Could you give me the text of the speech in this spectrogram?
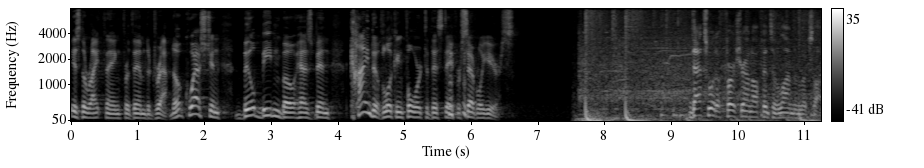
is the right thing for them to draft. No question, Bill Bedenbaugh has been kind of looking forward to this day for several years. That's what a first round offensive lineman looks like.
